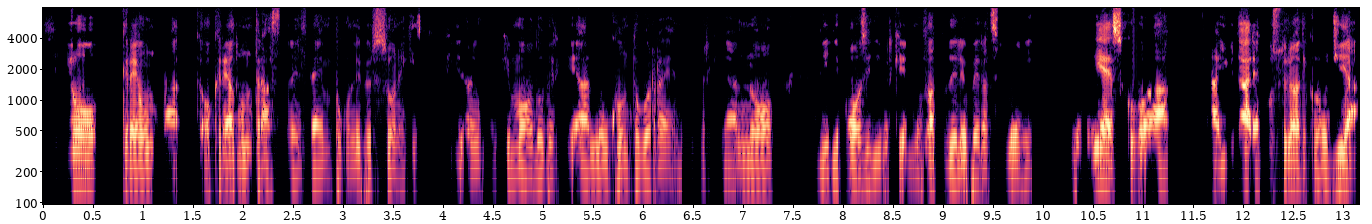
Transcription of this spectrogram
se io un, ho creato un trust nel tempo con le persone che si fidano in qualche modo perché hanno un conto corrente, perché hanno dei depositi, perché hanno fatto delle operazioni e riesco a aiutare a costruire una tecnologia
